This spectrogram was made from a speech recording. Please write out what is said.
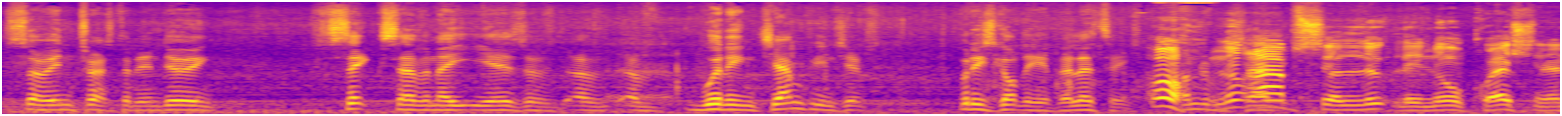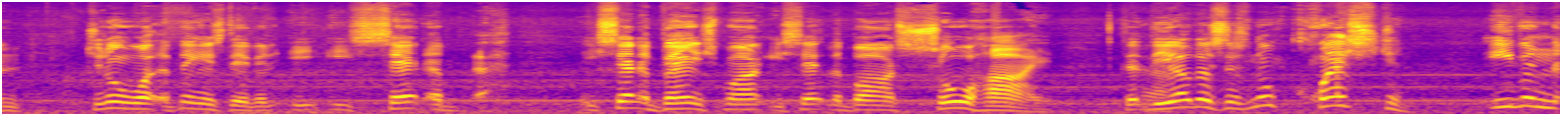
so interested in doing six, seven, eight years of, of, of winning championships, but he's got the ability. Oh, 100%. no, absolutely, no question. And do you know what the thing is, David? He, he set a he set a benchmark. He set the bar so high that the others, there's no question. Even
